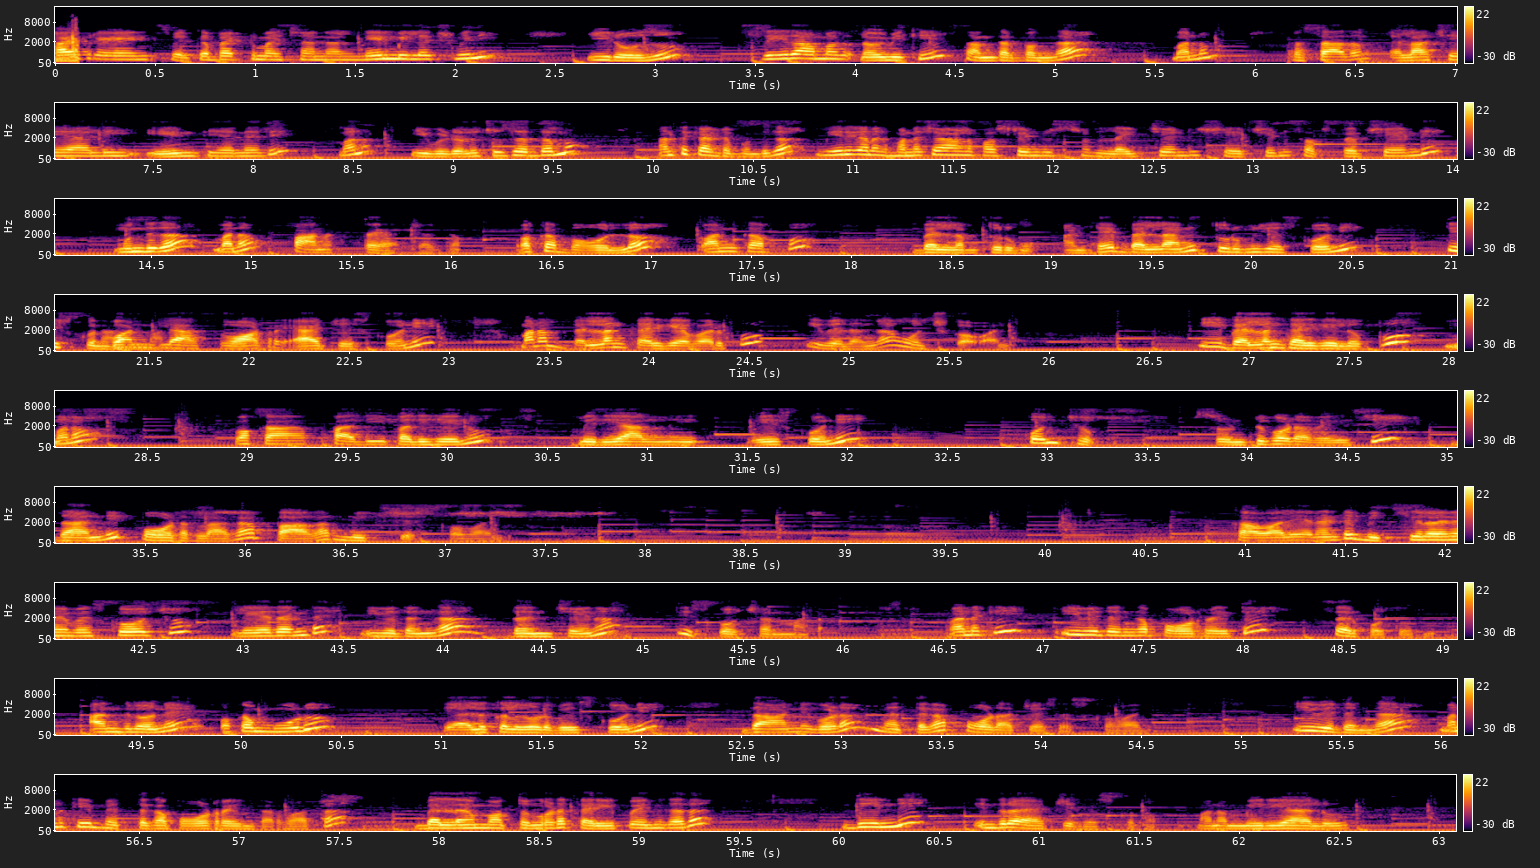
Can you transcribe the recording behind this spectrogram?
Hi friends welcome back to my channel నేను మీ లక్ష్మిని. ఈరోజు శ్రీరామ నవమికి సందర్భంగా మనం ప్రసాదం ఎలా చేయాలి ఏంటి అనేది మనం ఈ వీడియోలో చూసేద్దాము. అంతకంటే ముందుగా మీరు కనుక మన ఛానల్ ఫస్ట్ టైం చూస్తున్న లైక్ చేయండి షేర్ చేయండి సబ్స్క్రైబ్ చేయండి. ముందుగా మనం పానక తయారు చేద్దాం. ఒక బౌల్లో వన్ కప్ బెల్లం తురుము అంటే బెల్లాన్ని తురుము చేసుకొని తీసుకున్నాం వన్ గ్లాస్ వాటర్ యాడ్ చేసుకొని మనం బెల్లం కరిగే వరకు ఈ విధంగా ఉంచుకోవాలి. ఈ బెల్లం కరిగేలోపు మనం ఒక పది పదిహేను మిరియాలని వేసుకొని కొంచెం సొంటి కూడా వేసి దాన్ని పౌడర్ లాగా బాగా మిక్స్ చేసుకోవాలి. కావాలి అని అంటే మిక్సీలోనే వేసుకోవచ్చు లేదంటే ఈ విధంగా దంచైనా తీసుకోవచ్చు అనమాట మనకి ఈ విధంగా పౌడర్ అయితే సరిపోతుంది. అందులోనే ఒక మూడు యాలకులు కూడా వేసుకొని దాన్ని కూడా మెత్తగా పౌడర్ చేసేసుకోవాలి. ఈ విధంగా మనకి మెత్తగా పౌడర్ అయిన తర్వాత బెల్లం మొత్తం కూడా కరిగిపోయింది కదా. దీన్ని ఇందులో యాడ్ చేసేసుకుందాం. మనం మిరియాలు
